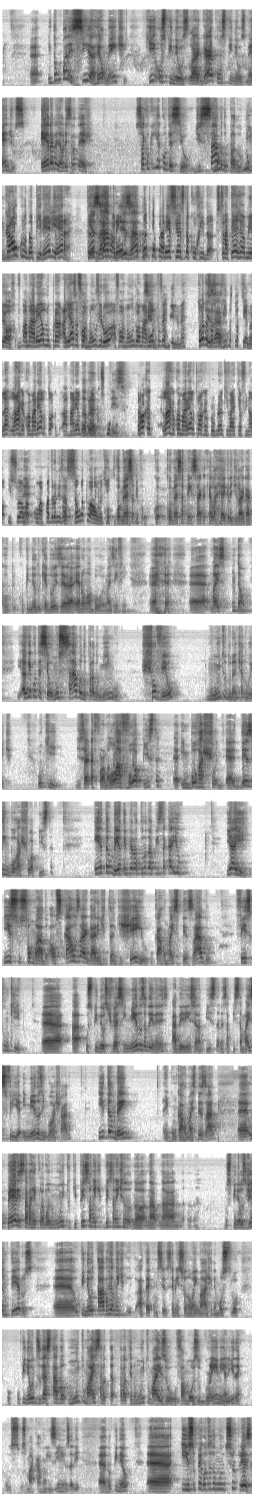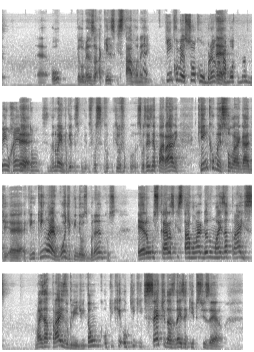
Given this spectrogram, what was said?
É, então parecia realmente que os pneus, largar com os pneus médios, era a melhor estratégia. Só que o que aconteceu? De sábado para domingo. No cálculo da Pirelli era. Tanto exato, aparece, exato. Tanto que aparece antes da corrida, estratégia melhor, amarelo para. Aliás, a Fórmula 1 virou a Fórmula 1 do amarelo para o vermelho, né? Todas exato. as corridas estão sendo, né? Larga com amarelo, to... amarelo para branco. Desculpa. Isso. Troca, larga com amarelo, troca para o branco e vai até o final. Isso é uma, é. uma padronização atual. A gente começa, co começa a pensar que aquela regra de largar com, com o pneu do Q2 era, era uma boa, mas enfim. É, é, mas então, o que aconteceu? No sábado para domingo, choveu muito durante a noite, o que de certa forma, lavou a pista, é, emborrachou, é, desemborrachou a pista, e também a temperatura da pista caiu. E aí, isso somado aos carros largarem de tanque cheio, o carro mais pesado, fez com que é, a, os pneus tivessem menos aderência, aderência, na pista, nessa pista mais fria e menos emborrachada, e também, é, com o carro mais pesado, é, o Pérez estava reclamando muito que, principalmente, principalmente no, no, na, na, nos pneus dianteiros, é, o pneu estava realmente, até como você, mencionou a imagem, né, mostrou, o, o, pneu desgastava muito mais, estava tendo muito mais o, famoso graining ali, né, os, os macarrõezinhos ali é, no pneu, é, e isso pegou todo mundo de surpresa. É, ou pelo menos aqueles que estavam, né? É, quem começou com o branco é, acabou dando bem o Hamilton. É, dando bem, porque se, se, vocês repararem, quem começou a largar de. É, quem, quem largou de pneus brancos eram os caras que estavam largando mais atrás mais atrás do grid. Então, o que, o que sete das dez equipes fizeram?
